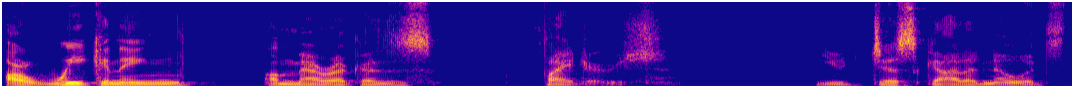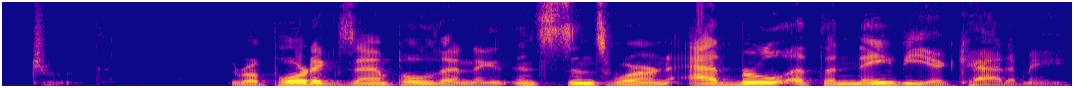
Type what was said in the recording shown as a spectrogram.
are weakening America's fighters. You just got to know it's truth. The report exampled an instance where an admiral at the Navy Academy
